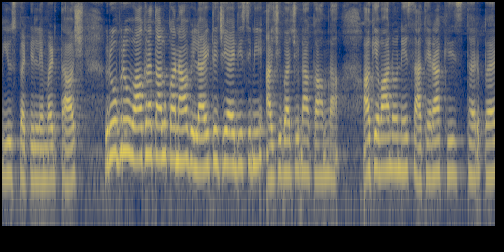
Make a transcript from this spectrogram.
પિયુષ પટેલને મળતા જ રૂબરૂ વાગરા તાલુકાના વિલાયત જીઆઈડીસીની આજુબાજુના ગામના આગેવાનોને સાથે રાખી સ્થળ પર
